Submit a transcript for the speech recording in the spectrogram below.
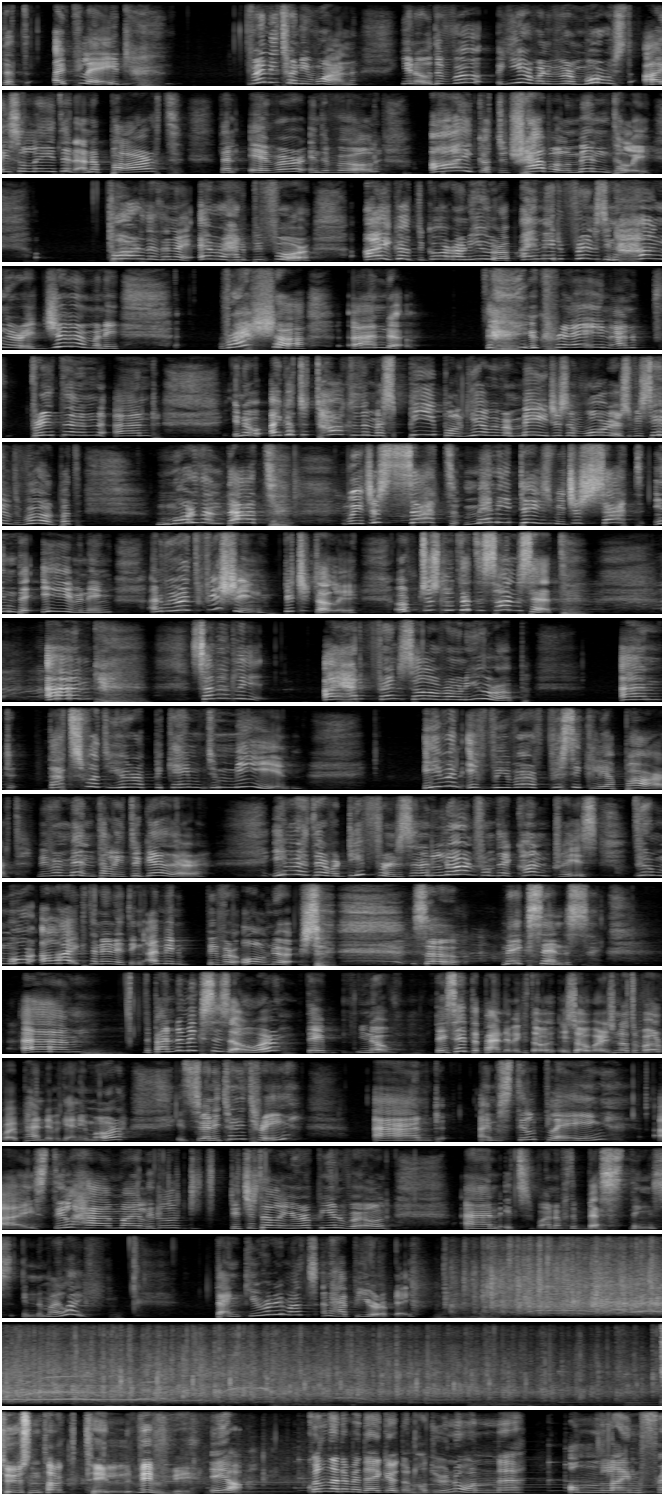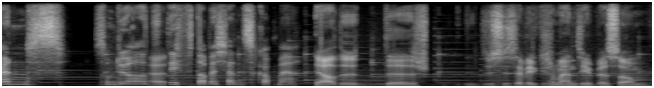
that I played, 2021, you know, the year when we were most isolated and apart than ever in the world, I got to travel mentally farther than I ever had before. I got to go around Europe. I made friends in Hungary, Germany, Russia, and Ukraine, and Britain, and you know, I got to talk to them as people. Yeah, we were mages and warriors, we saved the world, but more than that, we just sat many days. We just sat in the evening and we went fishing digitally, or just looked at the sunset. And suddenly, I had friends all around Europe, and that's what Europe became to me. Even if we were physically apart, we were mentally together even if there were differences and I learned from their countries, we're more alike than anything. I mean, we were all nerds. so makes sense. Um, the pandemic is over. They, you know, they said the pandemic though is over. It's not a worldwide pandemic anymore. It's 2023, and I'm still playing. I still have my little digital European world, and it's one of the best things in my life. Thank you very much, and happy Europe Day. Tusen takk til Vivi. Ja. Hvordan er det med deg, Audun? Har du noen uh, online friends som du har Eh. stifta bekjentskap med? Ja, du, det, du syns jeg virker som en type som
